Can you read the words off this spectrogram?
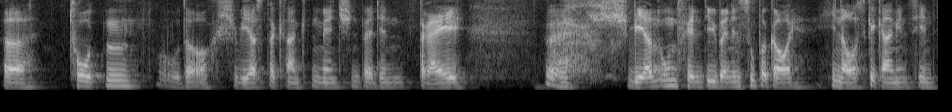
äh, toten oder auch schwerst erkrankten Menschen bei den drei äh, schweren Unfällen, die über einen Supergau hinausgegangen sind,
